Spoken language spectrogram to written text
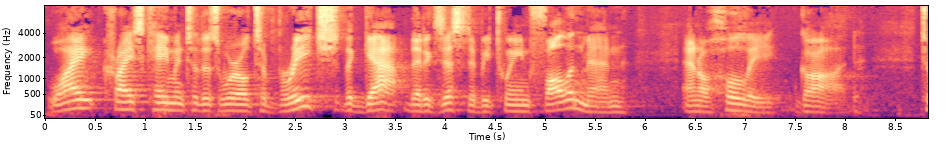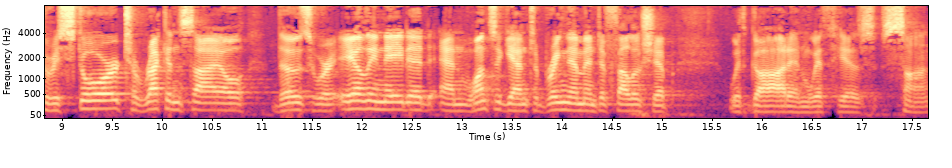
why Christ came into this world to breach the gap that existed between fallen men and a holy God, to restore, to reconcile those who are alienated, and once again to bring them into fellowship with God and with His Son.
